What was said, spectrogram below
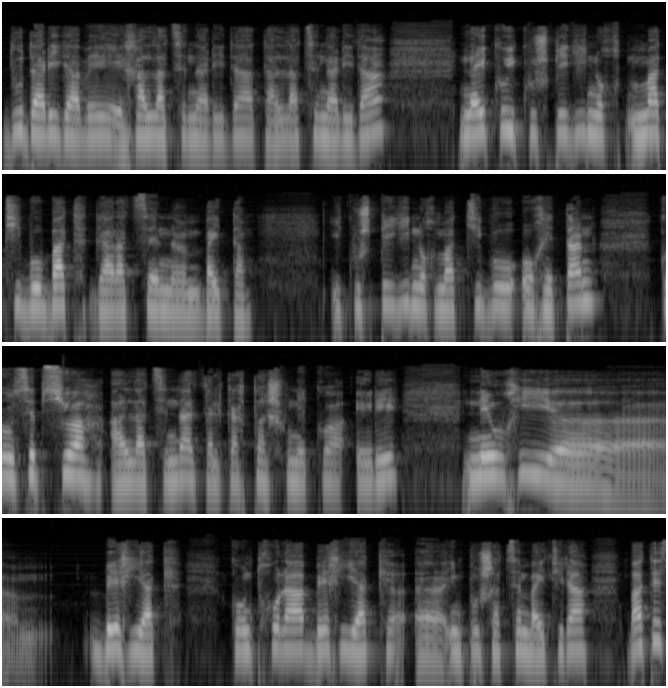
dudari gabe eraldatzen ari da eta aldatzen ari da, nahiko ikuspegi normatibo bat garatzen baita. Ikuspegi normatibo horretan, konzeptzioa aldatzen da, eta elkartasunekoa ere, neurri uh, berriak, kontrola berriak uh, imposatzen baitira, batez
